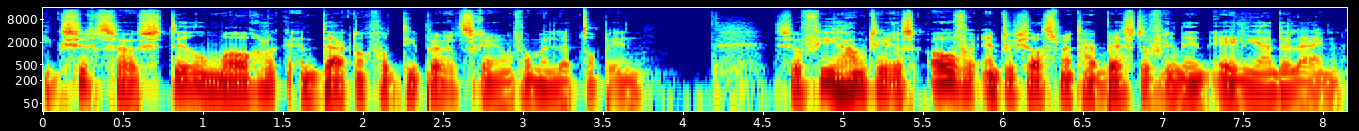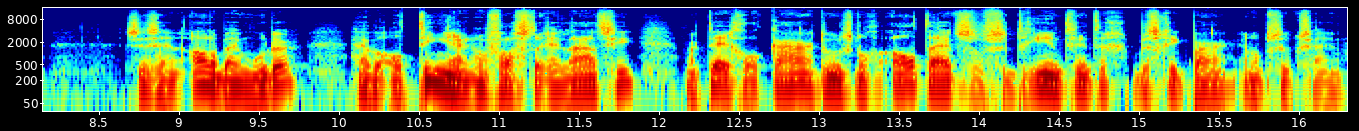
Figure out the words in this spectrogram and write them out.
Ik zucht zo stil mogelijk en duik nog wat dieper het scherm van mijn laptop in. Sophie hangt weer eens overenthousiast met haar beste vriendin Elia aan de lijn. Ze zijn allebei moeder, hebben al tien jaar een vaste relatie, maar tegen elkaar doen ze nog altijd alsof ze 23 beschikbaar en op zoek zijn.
